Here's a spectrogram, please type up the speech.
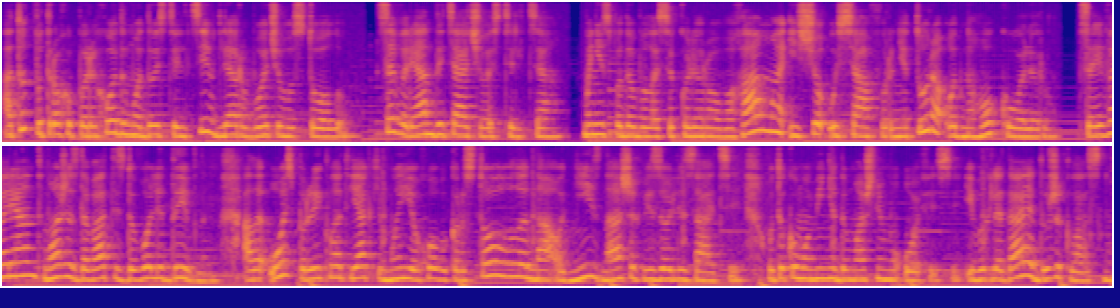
А тут потроху переходимо до стільців для робочого столу. Це варіант дитячого стільця. Мені сподобалася кольорова гама і що уся фурнітура одного кольору. Цей варіант може здаватись доволі дивним, але ось приклад, як ми його використовували на одній з наших візуалізацій у такому міні-домашньому офісі, і виглядає дуже класно.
